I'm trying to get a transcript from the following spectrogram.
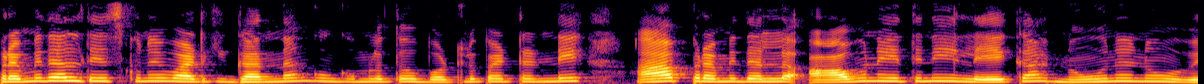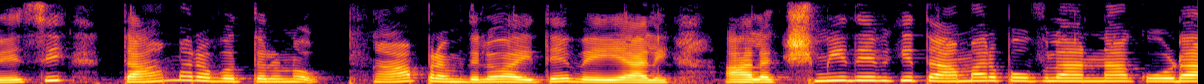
ప్రమిదలు తీసుకుని వాటికి గంధం కుంకుమలతో బొట్లు పెట్టండి. ఆ ప్రమిదల్లో ఆవు నేతిని లేక నూనెను వేసి తామర ఒత్తులను ఆ ప్రమిదలో అయితే వేయాలి. ఆ లక్ష్మీదేవికి తామర పువ్వులు అన్నా కూడా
